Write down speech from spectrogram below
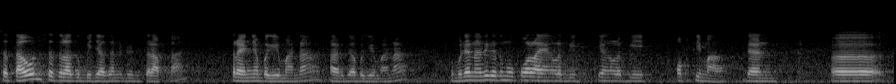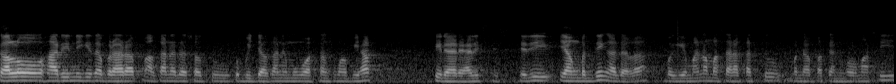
setahun setelah kebijakan itu diterapkan, trennya bagaimana, harga bagaimana, kemudian nanti ketemu pola yang lebih yang lebih optimal. Dan e, kalau hari ini kita berharap akan ada suatu kebijakan yang memuaskan semua pihak, tidak realistis. Jadi yang penting adalah bagaimana masyarakat itu mendapatkan informasi,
